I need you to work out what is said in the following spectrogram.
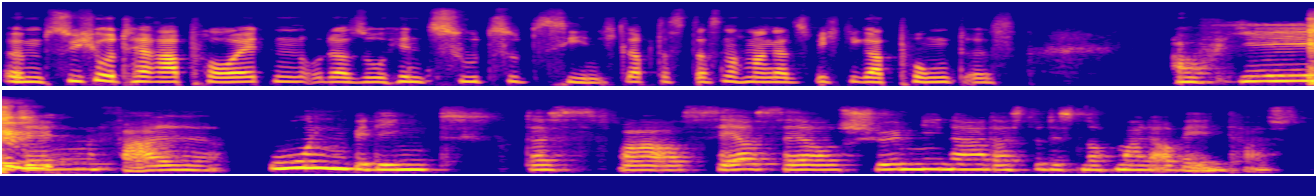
ähm, Psychotherapeuten oder so hinzuzuziehen. Ich glaube, dass das nochmal ein ganz wichtiger Punkt ist. Auf jeden Fall, unbedingt. Das war sehr, sehr schön, Nina, dass du das nochmal erwähnt hast.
